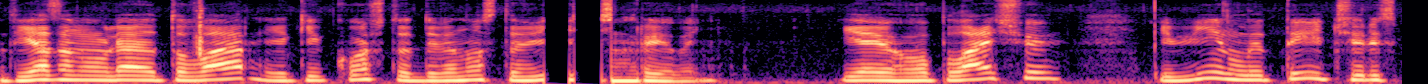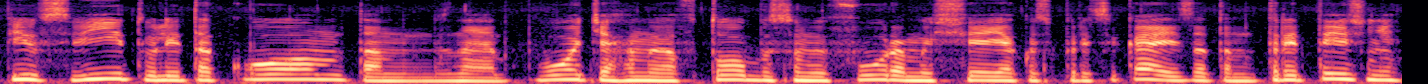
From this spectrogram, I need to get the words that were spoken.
От я замовляю товар, який коштує 98 гривень. Я його оплачую, і він летить через півсвіту літаком, там, не знаю, потягами, автобусами, фурами, ще якось прицікає, і за там три тижні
